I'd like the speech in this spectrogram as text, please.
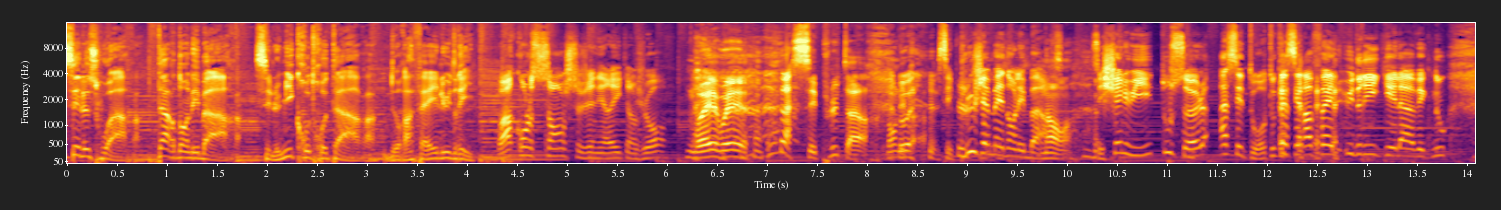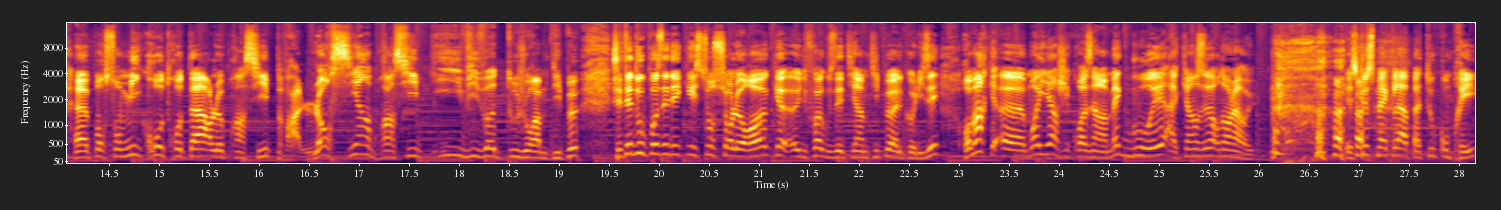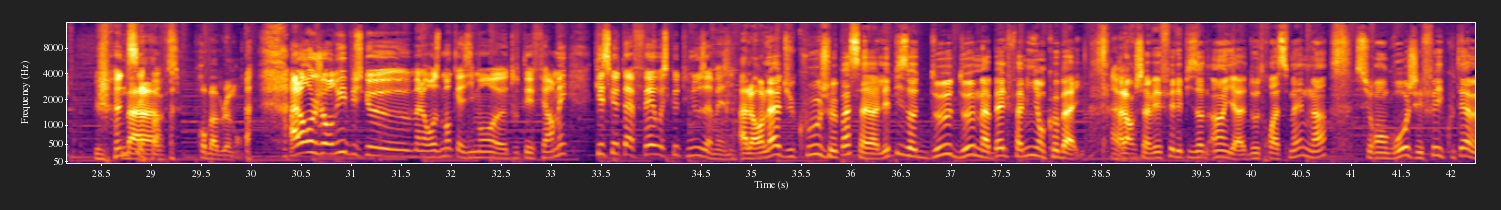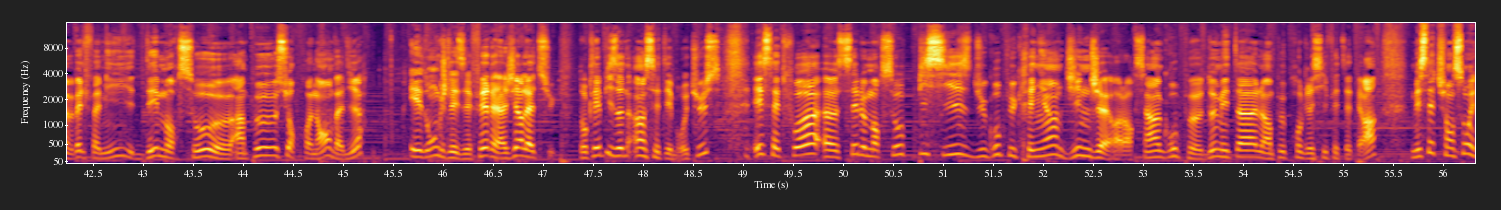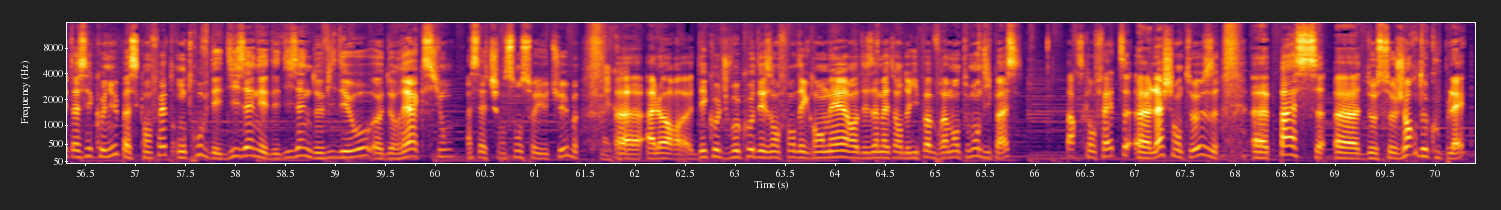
C'est le soir, tard dans les bars. C'est le micro trop tard de Raphaël Udry. Faudra qu'on le change ce générique un jour. Ouais, ouais, c'est plus tard dans les Ouais, bars. c'est plus jamais dans les bars. Non. C'est chez lui, tout seul, assez tôt. En tout cas, c'est Raphaël Udry qui est là avec nous euh, pour son micro trop tard. Le principe, enfin l'ancien principe qui vivote toujours un petit peu, c'était de vous poser des questions sur le rock euh, une fois que vous étiez un petit peu alcoolisé. Remarque, euh, moi hier j'ai croisé un mec bourré à 15h dans la rue. Est-ce que ce mec-là a pas tout compris? Je ne sais Bah, pas. Probablement. Alors aujourd'hui, puisque malheureusement quasiment euh, tout est fermé, qu'est-ce que tu as fait Où est-ce que tu nous amènes? Alors là, du coup, je passe à l'épisode 2 de Ma belle famille en cobaye. Ah Alors j'avais fait l'épisode 1 il y a 2-3 semaines là, sur en gros, j'ai fait écouter à ma belle famille des morceaux euh, un peu surprenants, on va dire. Et donc je les ai fait réagir là-dessus. Donc l'épisode 1 c'était Brutus et cette fois euh, c'est le morceau Pieces du groupe ukrainien Ginger. Alors c'est un groupe euh, de métal un peu progressif etc. Mais cette chanson est assez connue parce qu'en fait on trouve des dizaines et des dizaines de vidéos euh, de réactions à cette chanson sur YouTube. Euh, alors, des coachs vocaux, des enfants, des grands-mères, des amateurs de hip-hop, vraiment tout le monde y passe. Parce qu'en fait, euh, la chanteuse euh, passe euh, de ce genre de couplet.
